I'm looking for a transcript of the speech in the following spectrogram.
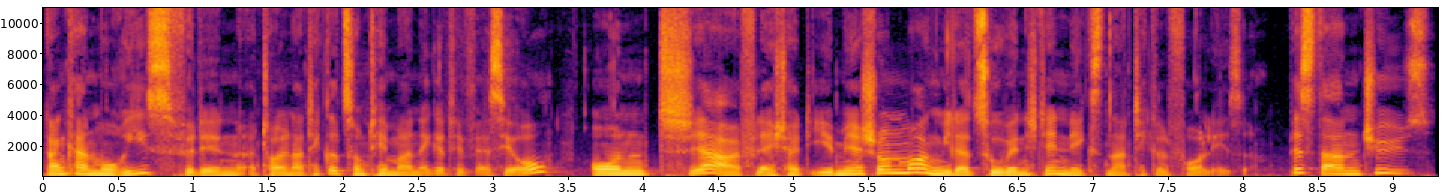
Danke an Maurice für den tollen Artikel zum Thema Negative SEO und ja, vielleicht hört ihr mir schon morgen wieder zu, wenn ich den nächsten Artikel vorlese. Bis dann, tschüss.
